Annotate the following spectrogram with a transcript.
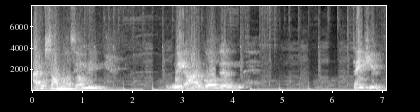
I'm Samuel Siombing We are golden. Thank you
